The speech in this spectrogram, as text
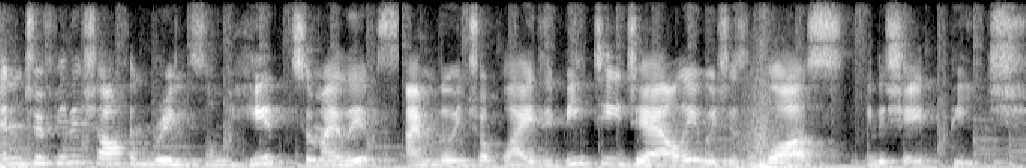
And to finish off and bring some heat to my lips, I'm going to apply the BT Jelly, which is a gloss in the shade Peach.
